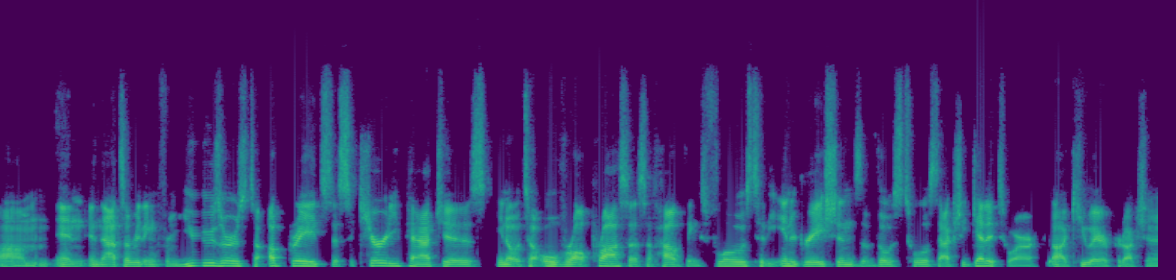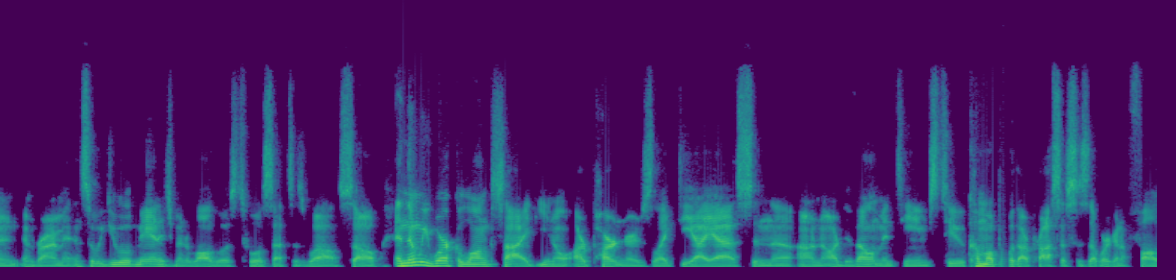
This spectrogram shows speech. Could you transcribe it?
Um, and and that's everything from users to upgrades to security patches, you know, to overall process of how things flows to the integrations of those tools to actually get it to our uh, QA or production environment. And so we do a management of all those tool sets as well. So, and then we work alongside, you know, our partners like DIS and the on our development teams to come up with our processes that we're going to follow,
